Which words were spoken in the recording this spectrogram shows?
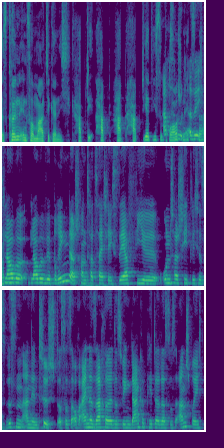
das können Informatiker nicht. Habt ihr, habt, habt, habt ihr diese Absolut. Branchen? Also ich glaube, glaube, wir bringen da schon tatsächlich sehr viel unterschiedliches Wissen an den Tisch. Das ist auch eine Sache, deswegen danke Peter, dass du es ansprichst,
